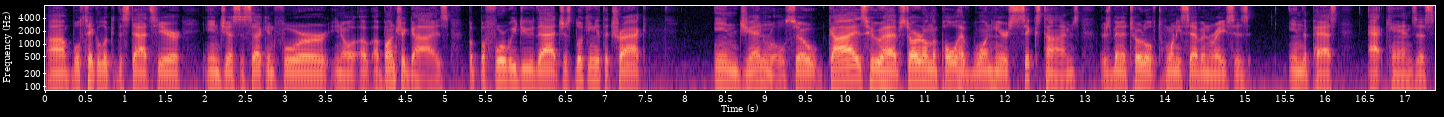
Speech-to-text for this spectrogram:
uh, we'll take a look at the stats here in just a second for, you know, a, a bunch of guys. But before we do that, just looking at the track in general. So, guys who have started on the pole have won here six times. There's been a total of 27 races in the past at Kansas.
